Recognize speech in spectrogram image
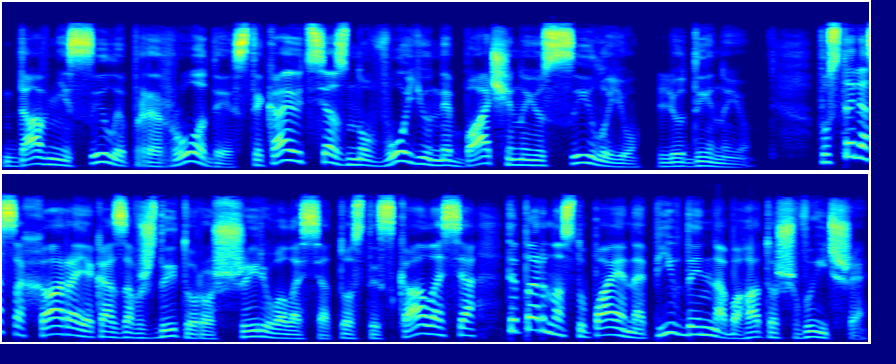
давні сили природи стикаються з новою небаченою силою людиною. Пустеля Сахара, яка завжди то розширювалася, то стискалася, тепер наступає на південь набагато швидше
